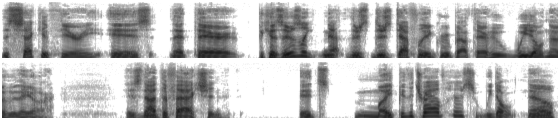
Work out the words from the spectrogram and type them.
The second theory is that they're because there's like there's there's definitely a group out there who we don't know who they are. It's not the faction. It's might be the travelers. We don't know.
